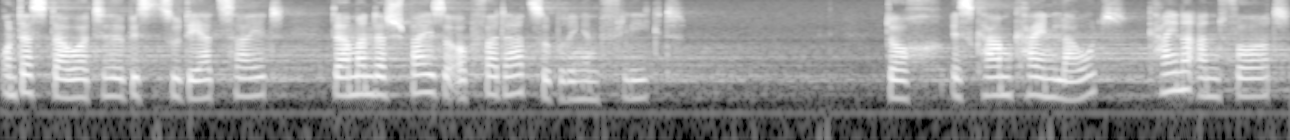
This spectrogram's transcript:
und das dauerte bis zu der Zeit, da man das Speiseopfer darzubringen pflegt. Doch es kam kein Laut, keine Antwort,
